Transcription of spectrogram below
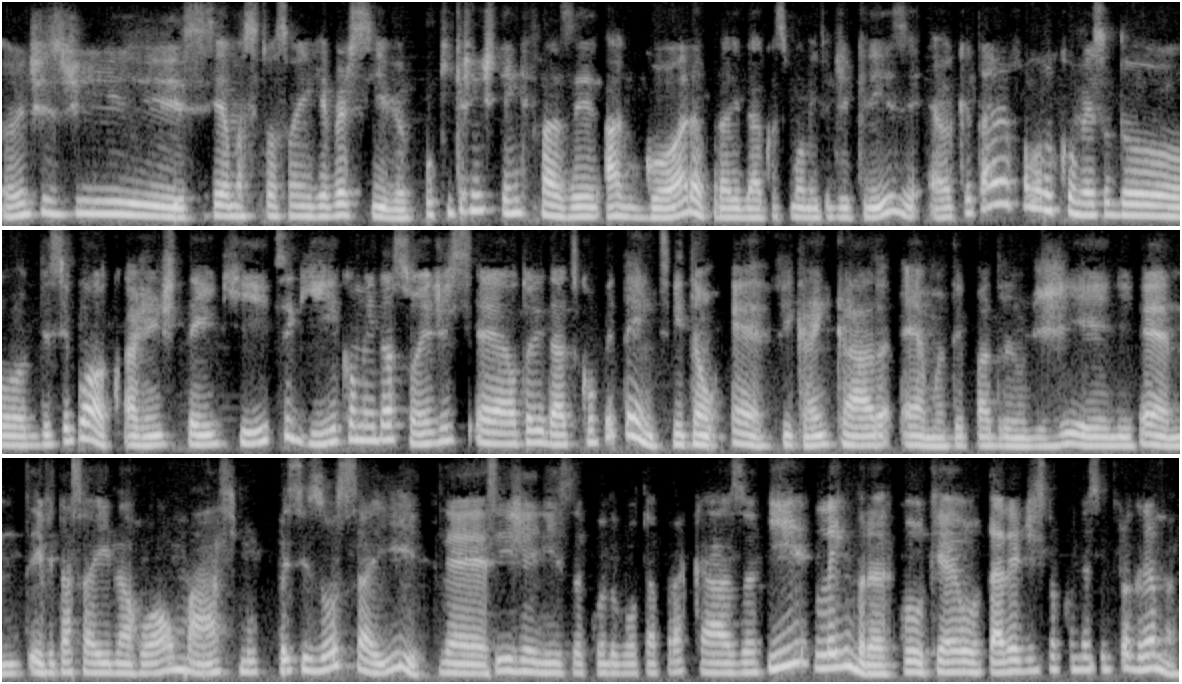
antes de ser uma situação irreversível. O que, que a gente tem que fazer agora para lidar com esse momento de crise é o que o Tyler falou no começo do, desse bloco. A gente tem que seguir recomendações de é, autoridades competentes. Então, é ficar em casa, é manter padrão de higiene, é evitar sair na rua ao máximo. Precisou sair, né, se higieniza quando voltar para casa. E lembra o que o Tyler disse no começo do programa:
